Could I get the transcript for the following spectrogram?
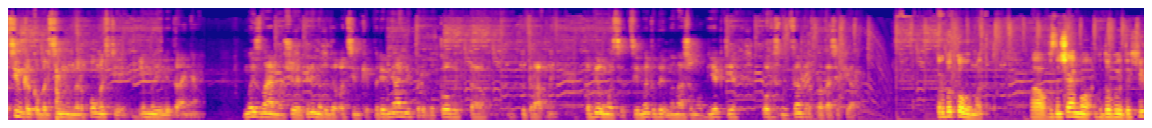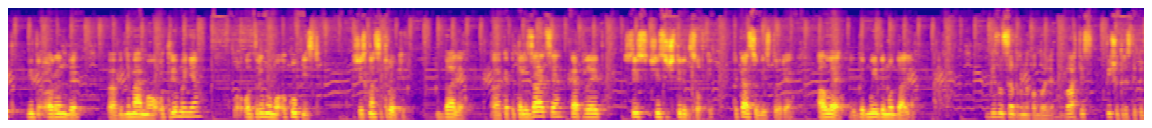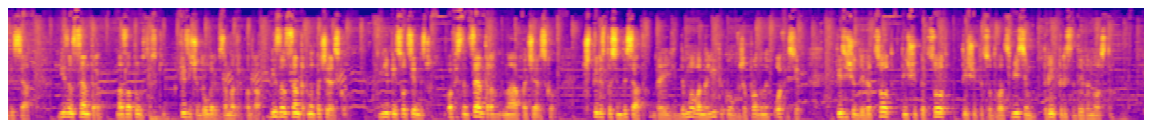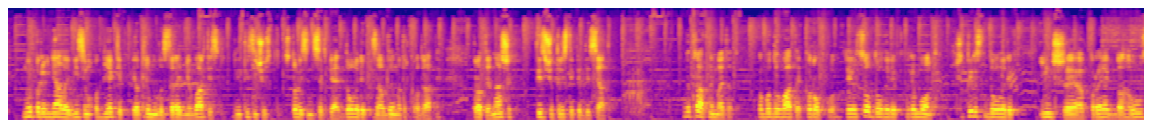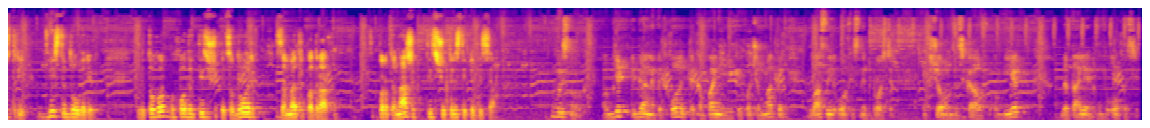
оцінка комерційної нерухомості і мої вітання. Ми знаємо, що є три методи оцінки: порівняльний, прибутковий та витратний. Подивимося ці методи на нашому об'єкті офісний центр Протасів Яр. Прибутковий метод. Визначаємо годовий дохід від оренди, віднімаємо утримання, отримаємо окупність 16 років. Далі капіталізація, капрейт 64%. Така собі історія. Але ми йдемо далі. Бізнес-центр на Подолі. Вартість 1350. Бізнес-центр на Златоустівській 1000 доларів за метр квадрат. Бізнес-центр на Печерську 2570. Офісний центр на Печерську 470. Де йдемо в аналітику вже проданих офісів 1900, 1500, 1528, 3390. Ми порівняли 8 об'єктів і отримали середню вартість 2185 доларів за 1 метр квадратний проти наших 1350. Витратний метод. Побудувати коробку 900 доларів, ремонт 400 доларів, інший проект благоустрій 200 доларів. Від того виходить 1500 доларів за метр квадратний проти наших 1350. Висновок. Об'єкт ідеально підходить для компанії, яка хоче мати власний офісний простір. Якщо вам зацікавив об'єкт, деталі в описі.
